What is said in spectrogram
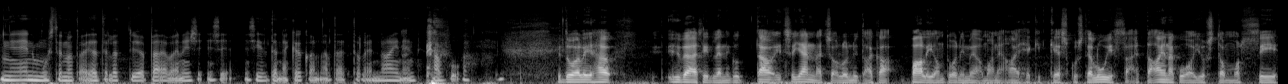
Niin en muistanut ajatella työpäiväni siltä näkökannalta, että olen nainen apua. ja tuo oli ihan hyvä sille, niin kuin, tämä on itse jännä, että se on ollut nyt aika paljon tuo nimenomainen aihekin keskusteluissa, että aina kun on just tommosia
